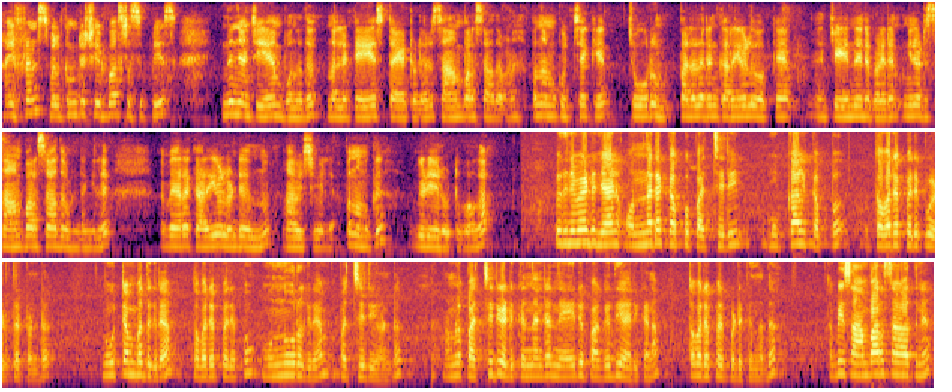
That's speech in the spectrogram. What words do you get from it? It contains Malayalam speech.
Hi friends welcome to Shibas recipes ഇന്ന് ഞാൻ ചെയ്യാൻ പോകുന്നത് നല്ല ടേസ്റ്റ് ആയിട്ടുള്ള ഒരു സാമ്പാർ സാധമാണ് അപ്പം നമുക്ക് ഉച്ചയ്ക്ക് ചോറും പലതരം കറികളും ഒക്കെ ചെയ്യുന്നതിന് പകരം ഇങ്ങനെ ഒരു സാമ്പാർ സാധം ഉണ്ടെങ്കിൽ വേറെ കറികളുടെ ഒന്നും ആവശ്യമില്ല. അപ്പം നമുക്ക് വീഡിയോയിലോട്ട് പോകാം. അപ്പോൾ ഇതിനു വേണ്ടി ഞാൻ ഒന്നര കപ്പ് പച്ചരി മുക്കാൽ കപ്പ് തുവരപ്പരിപ്പും എടുത്തിട്ടുണ്ട്. നൂറ്റമ്പത് ഗ്രാം തുവരപ്പരിപ്പും മുന്നൂറ് ഗ്രാം പച്ചരിയുണ്ട്. നമ്മൾ പച്ചരി എടുക്കുന്നതിന്റെ നേര് പകുതി ആയിരിക്കണം തുവരപ്പരിപ്പ് എടുക്കുന്നത്. അപ്പോൾ ഈ സാമ്പാർ സാധനത്തിന്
